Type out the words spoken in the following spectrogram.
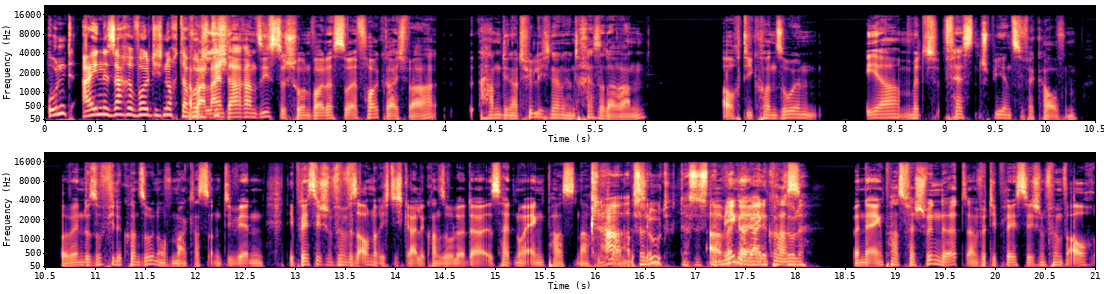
Und eine Sache wollte ich noch, da Aber allein daran siehst du schon, weil das so erfolgreich war, haben die natürlich ein Interesse daran, auch die Konsolen eher mit festen Spielen zu verkaufen. Weil wenn du so viele Konsolen auf dem Markt hast und die werden, die PlayStation 5 ist auch eine richtig geile Konsole, da ist halt nur Engpass nach Klar, absolut. Das ist eine Aber mega geile Engpass- Konsole. Wenn der Engpass verschwindet, dann wird die PlayStation 5 auch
